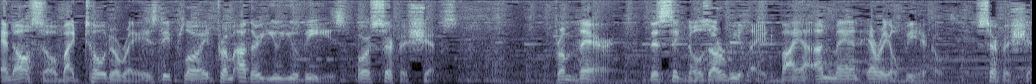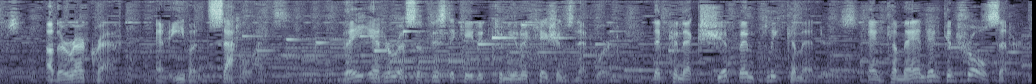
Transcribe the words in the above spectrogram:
and also by towed arrays deployed from other UUVs or surface ships. From there, the signals are relayed via unmanned aerial vehicles, surface ships, other aircraft, and even satellites. They enter a sophisticated communications network that connects ship and fleet commanders and command and control centers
